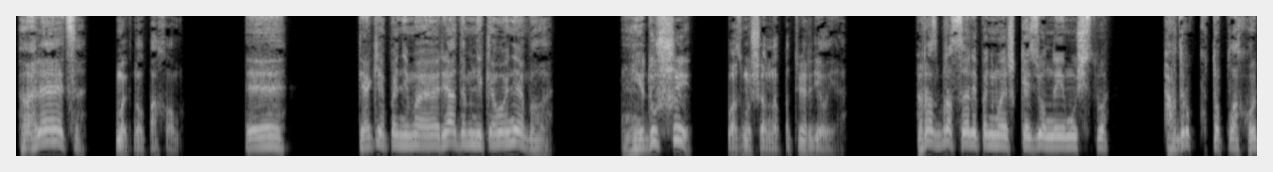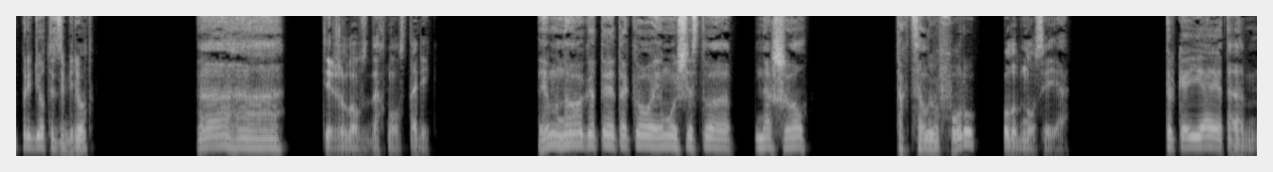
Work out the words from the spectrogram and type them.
«Валяется?» — хмыкнул Пахом. «Э, как я понимаю, рядом никого не было. «Ни души!» — возмущенно подтвердил я. «Разбросали, понимаешь, казенное имущество. А вдруг кто плохой придет и заберет?» «Ага», — тяжело вздохнул старик. «И много ты такого имущества нашел?» «Так целую фуру?» — улыбнулся я. «Только я это...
